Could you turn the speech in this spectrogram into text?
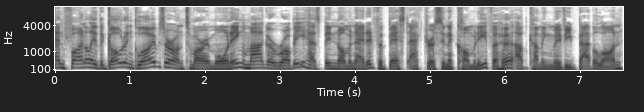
And finally, the Golden Globes are on tomorrow morning. Margot Robbie has been nominated for Best Actress in a Comedy for her upcoming movie Babylon.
